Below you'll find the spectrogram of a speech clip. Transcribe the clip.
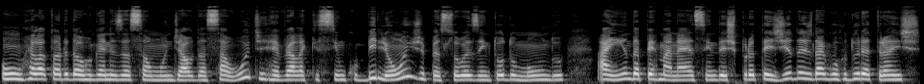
Um relatório da Organização Mundial da Saúde revela que 5 bilhões de pessoas em todo o mundo ainda permanecem desprotegidas da gordura trans,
